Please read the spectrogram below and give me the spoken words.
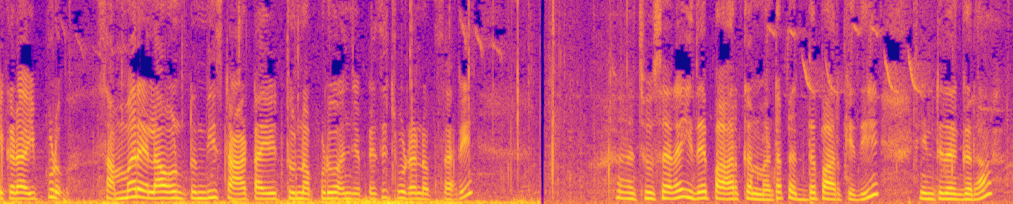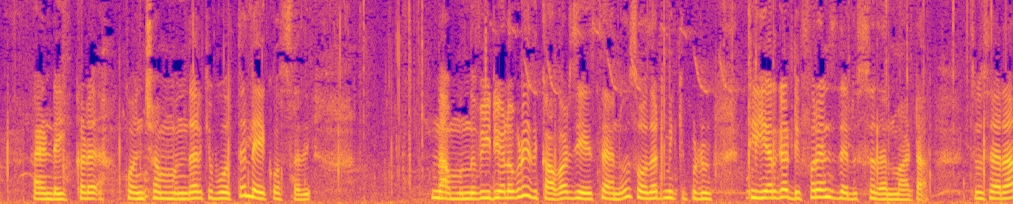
ఇక్కడ ఇప్పుడు సమ్మర్ ఎలా ఉంటుంది స్టార్ట్ అవుతున్నప్పుడు అని చెప్పేసి చూడండి ఒకసారి. చూసారా? ఇదే పార్క్ అనమాట పెద్ద పార్క్ ఇది ఇంటి దగ్గర. అండ్ ఇక్కడ కొంచెం ముందరికి పోతే లేక్ వస్తుంది. నా ముందు వీడియోలో కూడా ఇది కవర్ చేశాను సో దట్ మీకు ఇప్పుడు క్లియర్గా డిఫరెన్స్ తెలుస్తుంది అనమాట చూసారా?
